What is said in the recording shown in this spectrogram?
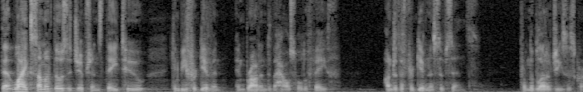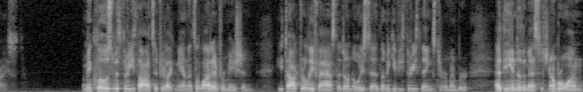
That, like some of those Egyptians, they too can be forgiven and brought into the household of faith under the forgiveness of sins from the blood of Jesus Christ. Let me close with three thoughts. If you're like, man, that's a lot of information. He talked really fast. I don't know what he said. Let me give you three things to remember at the end of the message. Number one,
